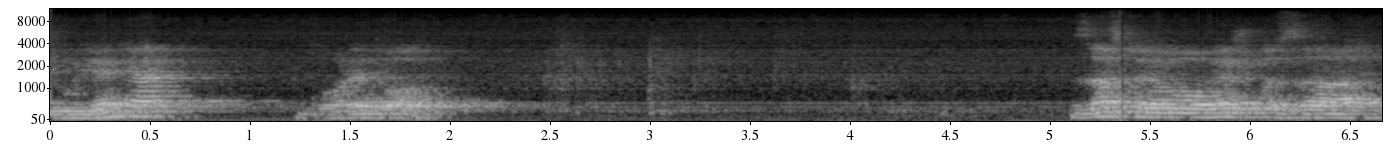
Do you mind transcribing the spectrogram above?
ljuljanja, gore-dole. Zašto je ovo vežba za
